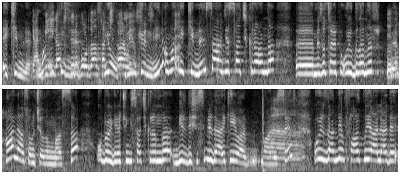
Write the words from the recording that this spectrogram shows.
Ekimle. Yani ama bir ilaç ekimle. sürüp oradan saç Yok, çıkarmıyorsunuz. mümkün değil ama ekimle sadece saç kıranda e, mezoterapi uygulanır ve hala sonuç alınmazsa o bölgede çünkü saç kırığında bir dişisi bir de erkeği var maalesef. Ha. O yüzden de farklı yerlerde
